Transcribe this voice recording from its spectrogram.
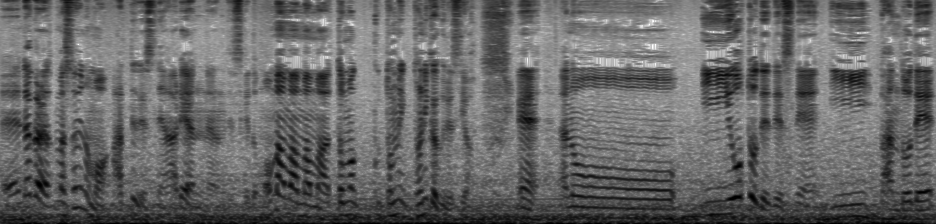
えー、だから、まあ、そういうのもあってですね、あれやんなんですけども、まあまあまあまあ、とま、とにとにかくですよ、えー、あのー、いい音でですね、いいバンドで、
